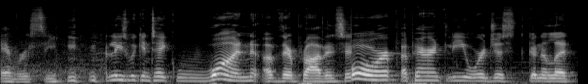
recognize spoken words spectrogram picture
ever seen. At least we can take one of their provinces. Or apparently we're just gonna let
